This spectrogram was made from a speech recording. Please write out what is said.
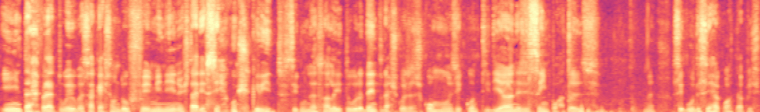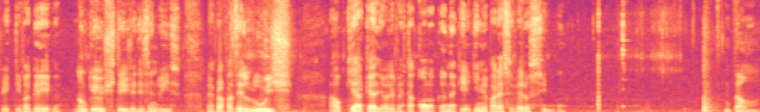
E interpreto eu essa questão do feminino estaria circunscrito, segundo essa leitura, dentro das coisas comuns e cotidianas e sem importância. Né? Segundo esse recorte da perspectiva grega. Não que eu esteja dizendo isso, mas para fazer luz ao que a Kelly Oliver está colocando aqui, que me parece verossímil. Então,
